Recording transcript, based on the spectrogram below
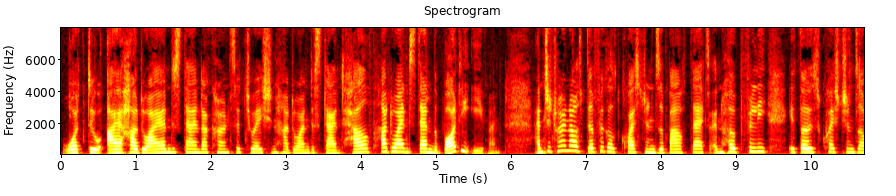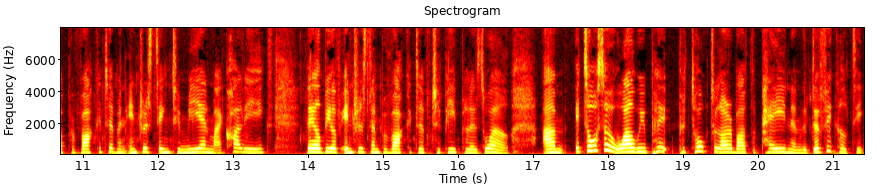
what do I how do I understand our current situation? How do I understand health? How do I understand the body even? And to try and ask difficult questions about that and hopefully if those questions are provocative and interesting to me and my colleagues, they'll be of interest and provocative to people as well. Um, it's also, while we p- p- talked a lot about the pain and the difficulty,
